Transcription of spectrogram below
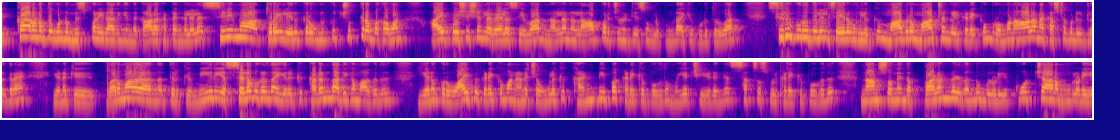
எக்காரணத்தை கொண்டு மிஸ் பண்ணிடாதீங்க இந்த காலகட்டங்களில். சினிமா துறையில் இருக்கிறவங்களுக்கு சுக்கர பகவான் ஐ பொசிஷனில் வேலை செய்வார். நல்ல நல்ல ஆப்பர்ச்சுனிட்டிஸ் உங்களுக்கு உண்டாக்கி கொடுத்துருவார். சிறு குறு தொழில் செய்கிறவங்களுக்கு மாபெரும் மாற்றங்கள் கிடைக்கும். ரொம்ப நாளாக நான் கஷ்டப்பட்டுக்கிட்டு இருக்கிறேன். எனக்கு வருமானத்திற்கு மீறிய செலவுகள் தான் இருக்குது கடன் தான் அதிகமாகுது. எனக்கு ஒரு வாய்ப்பு கிடைக்குமா நினச்ச உங்களுக்கு கண்டிப்பாக கிடைக்க போகுது. முயற்சி எடுங்க. சக்ஸஸ்ஃபுல் கிடைக்க போகுது. நான் சொன்ன இந்த பலன்கள் வந்து உங்களுடைய கோச்சாரம் உங்களுடைய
